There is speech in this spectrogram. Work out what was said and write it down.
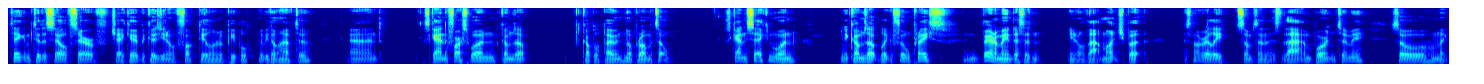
Take them to the self-serve checkout because you know fuck dealing with people if you don't have to, and scan the first one comes up, couple of pounds, no problem at all. Scan the second one, and it comes up like the full price. And bear in mind this isn't you know that much, but it's not really something that's that important to me. So I'm like,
